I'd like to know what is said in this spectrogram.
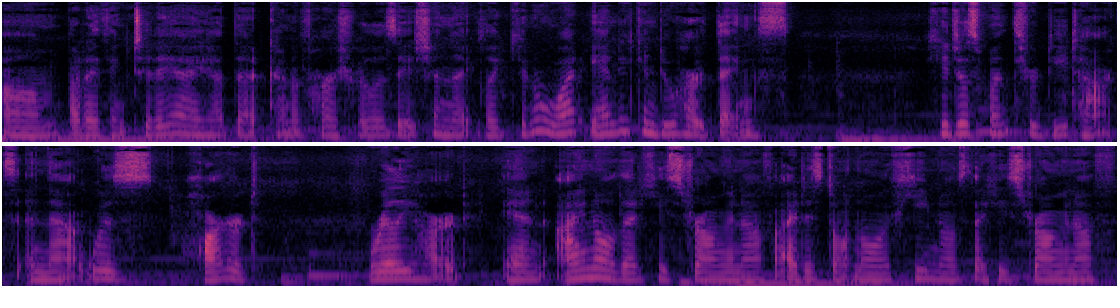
Um, but I think today I had that kind of harsh realization that, like, you know what, Andy can do hard things. He just went through detox, and that was hard, really hard. And I know that he's strong enough. I just don't know if he knows that he's strong enough.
